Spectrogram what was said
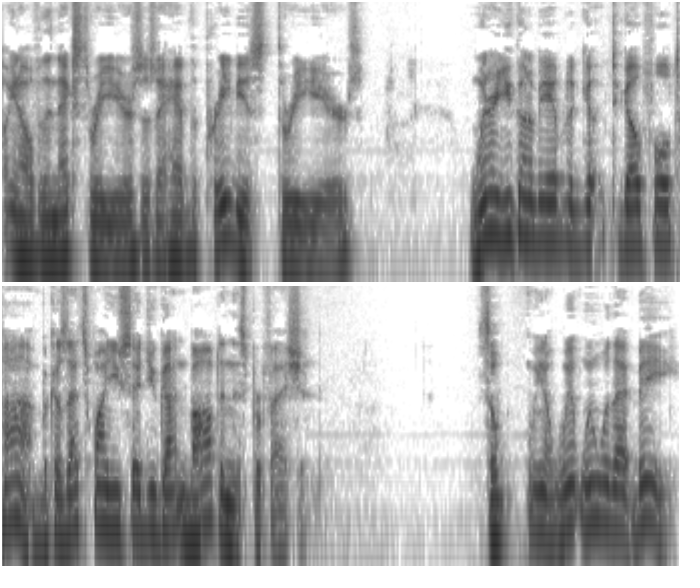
you know, over the next three years, as they have the previous three years, when are you going to be able to go, to go full time? Because that's why you said you got involved in this profession. So, you know, when, when will that be?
